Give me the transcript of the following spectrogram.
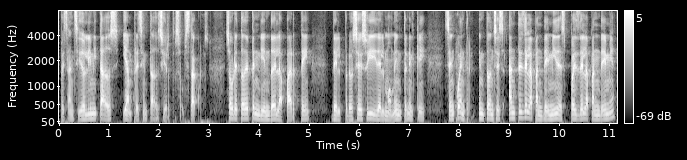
pues han sido limitados y han presentado ciertos obstáculos, sobre todo dependiendo de la parte del proceso y del momento en el que se encuentre. Entonces, antes de la pandemia y después de la pandemia,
